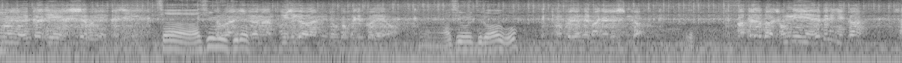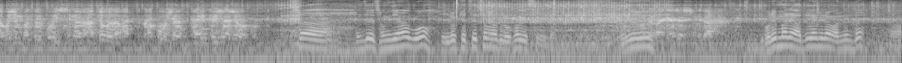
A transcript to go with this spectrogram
오늘 여기까지 시작은 여기까지. 자 아쉬움을 한 2시간 정도 걸릴 거예요. 음, 아쉬움을 들어 하고 어, 고생들 많이 하셨습니다. 예. 앞에서 다 정리해드리니까 잡으신 분들 뭐 있으면 앞쪽으로 다 가- 갖고 오셔 타일 표시하셔갖고. 자 이제 정리하고 이렇게 퇴청하도록 하겠습니다. 오늘 많이 하셨습니다. 오랜만에 아들내미랑 왔는데? 아,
